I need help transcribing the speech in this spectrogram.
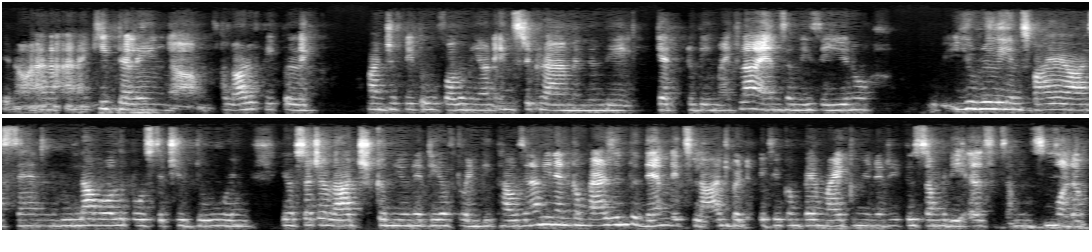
you know and, and i keep telling um, a lot of people like a bunch of people who follow me on Instagram and then they get to be my clients and they say, you know, you really inspire us and we love all the posts that you do and you have such a large community of 20,000. I mean, in comparison to them, it's large, but if you compare my community to somebody else, it's I mean smaller.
